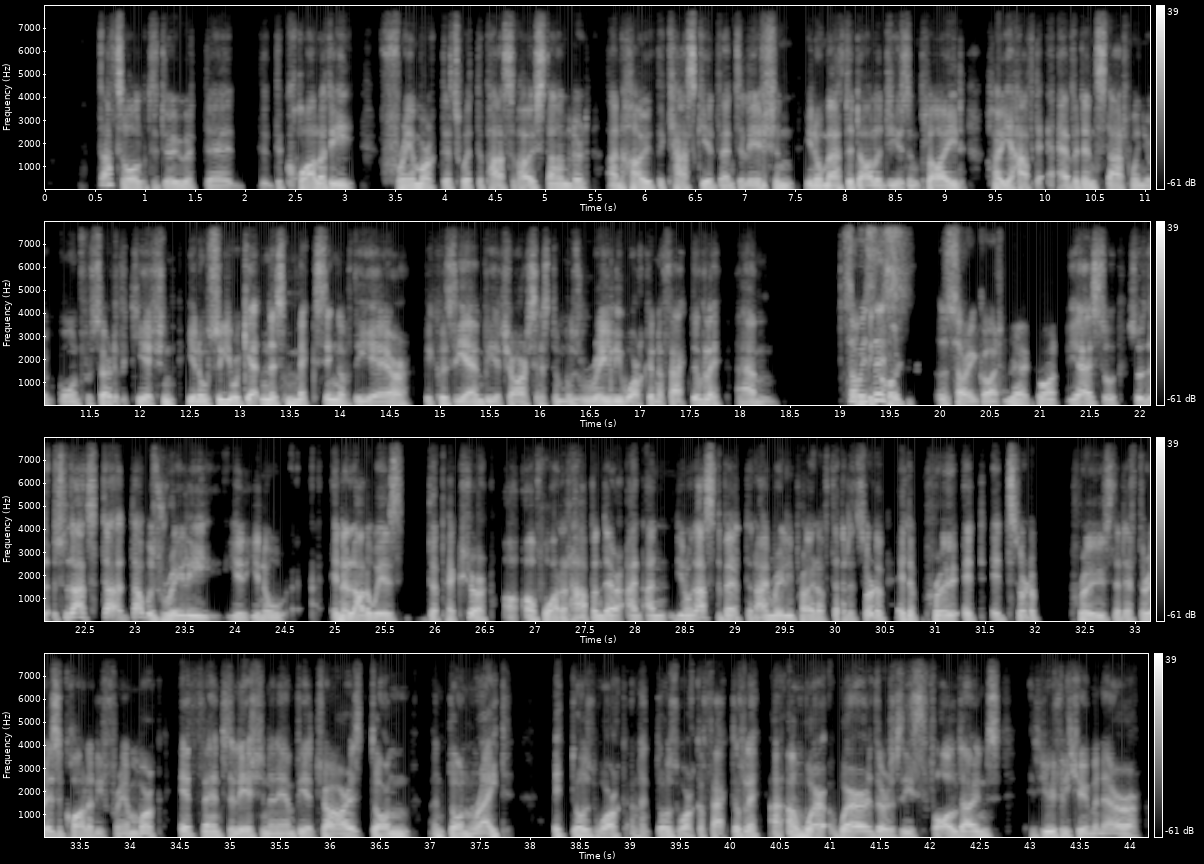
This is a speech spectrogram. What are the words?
that's all to do with the the quality framework that's with the passive house standard and how the cascade ventilation you know methodology is employed how you have to evidence that when you're going for certification you know. So you were getting this mixing of the air because the mvhr system was really working effectively. Um so is because, this oh, sorry go on yeah go on. Yeah so so so that's that that was really you, you know in a lot of ways the picture of what had happened there. And and you know that's the bit that I'm really proud of. That it sort of it appro- it it sort of proves that if there is a quality framework, if ventilation and MVHR is done and done right, it does work and it does work effectively. And where where there's these fall downs is usually human error,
